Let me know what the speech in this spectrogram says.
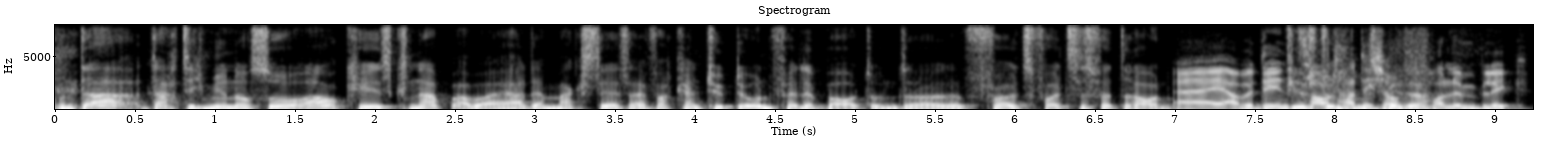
Und da dachte ich mir noch so, ah, okay, ist knapp, aber ja, der Max, der ist einfach kein Typ, der Unfälle baut und äh, voll, vollstes Vertrauen. Ey, aber den Vier Sound Stunden hatte ich später. auch voll im Blick.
